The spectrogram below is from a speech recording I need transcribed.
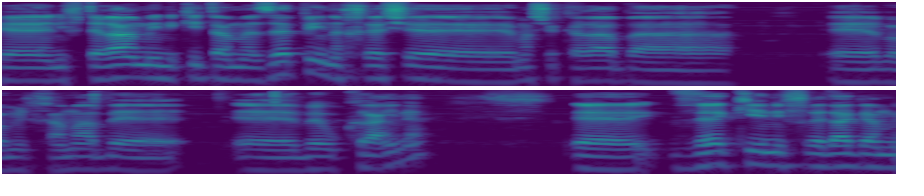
אה, נפטרה מניקיטה מזפין אחרי שמה שקרה ב, אה, במלחמה ב, אה, באוקראינה. והיא נפרדה גם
